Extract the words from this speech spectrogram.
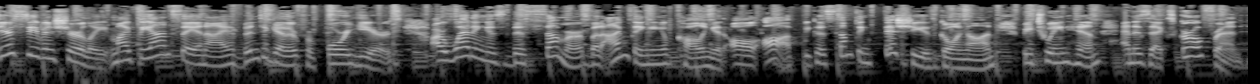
Dear Steve and Shirley, my fiance and I have been together for four years. Our wedding is this summer, but I'm thinking of calling it all off because something fishy is going on between him and his ex-girlfriend.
